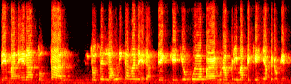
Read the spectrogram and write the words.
de manera total. Entonces, la única manera de que yo pueda pagar una prima pequeña, pero que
